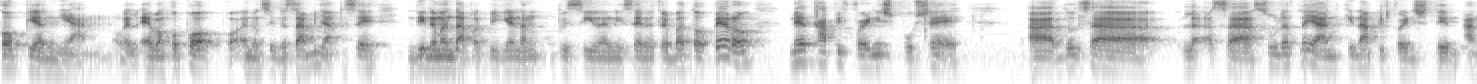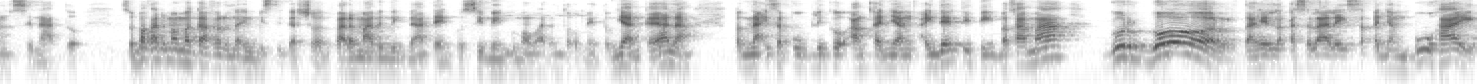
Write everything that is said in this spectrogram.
Kopya niyan. Well, ewan ko po kung anong sinasabi niya kasi hindi naman dapat bigyan ng opisina ni Senator Bato. Pero may copy furnished po siya eh. Ah, doon sa sa sulat na yan, kinopy furnished din ang Senado. So baka naman magkakaroon ng investigasyon para marinig natin kung sino yung gumawa ng dokumentong yan. Kaya lang, pag naisa publiko ang kanyang identity, baka magurgor dahil nakasalalay sa kanyang buhay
